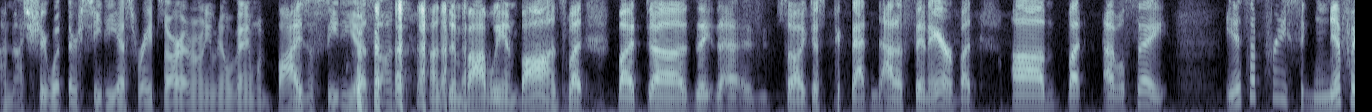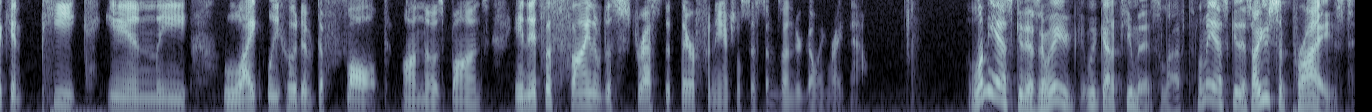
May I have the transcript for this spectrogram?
I'm not sure what their CDS rates are. I don't even know if anyone buys a CDS on on Zimbabwean bonds, but but uh, they, so I just picked that out of thin air. But um, but I will say it's a pretty significant peak in the likelihood of default on those bonds, and it's a sign of the stress that their financial system's undergoing right now. Let me ask you this, and we, we've got a few minutes left. Let me ask you this: Are you surprised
